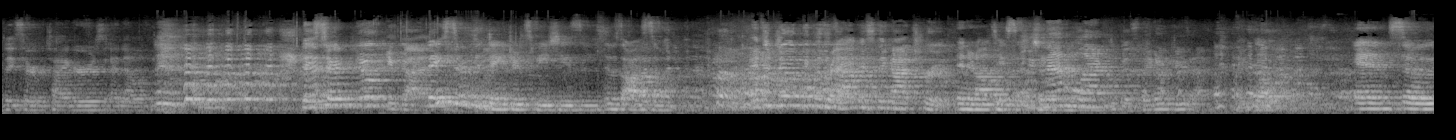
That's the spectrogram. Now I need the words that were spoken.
They serve tigers and elephants. they That's served, a joke, you guys. they served endangered species, and it was awesome. It's a joke because it's Right. obviously not true. And it all tastes like She's an chicken. animal activist. They don't do that. And so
